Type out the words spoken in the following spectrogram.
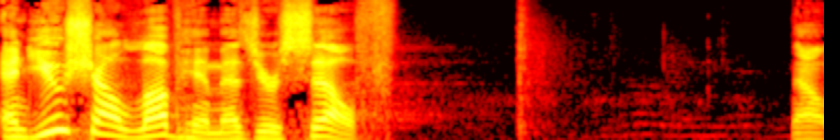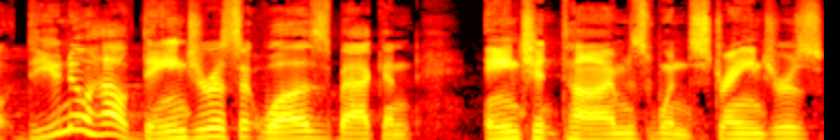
and you shall love him as yourself. Now, do you know how dangerous it was back in ancient times when strangers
